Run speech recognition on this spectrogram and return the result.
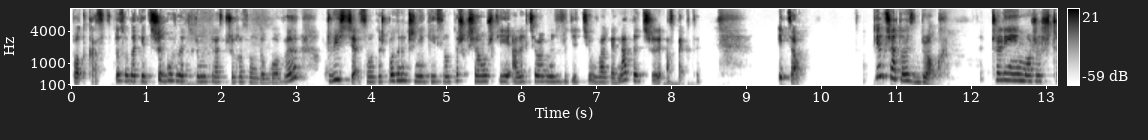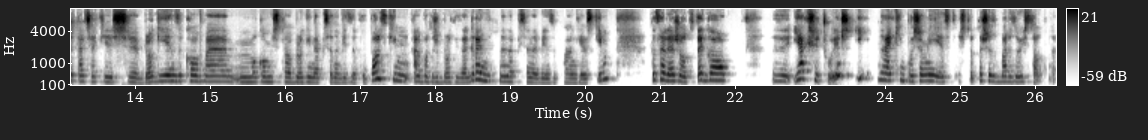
podcast. To są takie trzy główne, które mi teraz przychodzą do głowy. Oczywiście są też podręczniki, są też książki, ale chciałabym zwrócić Ci uwagę na te trzy aspekty. I co? Pierwsza to jest blog, czyli możesz czytać jakieś blogi językowe, mogą być to blogi napisane w języku polskim, albo też blogi zagraniczne napisane w języku angielskim. To zależy od tego, y, jak się czujesz i na jakim poziomie jesteś. To też jest bardzo istotne.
